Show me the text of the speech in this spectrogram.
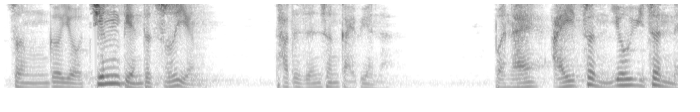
整个有经典的指引，他的人生改变了。本来癌症、忧郁症呢，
